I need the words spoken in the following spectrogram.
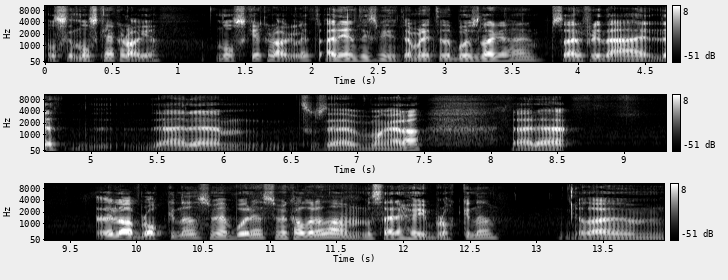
Nå skal, nå skal, jeg klage. Nå skal jeg klage litt. Er det én ting som irriterer meg litt i det borettslaget her, så er det fordi det er Det, det er um, Skal vi se hvor mange er det? Det er uh, lavblokkene, som jeg bor i, som vi kaller det. da Og så er det høyblokkene. Og da, um,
